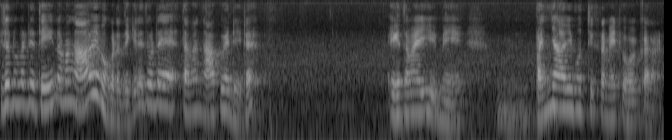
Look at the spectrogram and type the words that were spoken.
ඒතනකොට තේිනවා මං ආවේ මොකටද කියලා. ඒතකොට තමන් ආපු වැඩේට ඒක තමයි මේ පඤ්ඤා විමුක්ති ක්‍රමයට ඕක කරන්නේ.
